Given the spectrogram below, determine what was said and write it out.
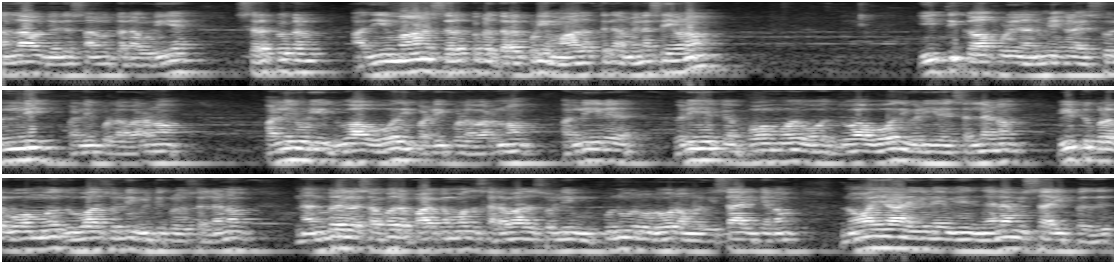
அல்லாஹ் ஜெல்லசானு தரக்கூடிய சிறப்புகள் அதிகமான சிறப்புகள் தரக்கூடிய மாதத்தில் நம்ம என்ன செய்யணும்? ஈத்திக்காப்புடைய நன்மைகளை சொல்லி பள்ளிக்குள்ளே வரணும். பள்ளியுடைய துவா ஓதி பள்ளிக்குள்ளே வரணும். பள்ளியில் வெளியே போகும்போது ஓ- துவா ஓதி வெளியே செல்லணும். வீட்டுக்குள்ளே போகும்போது துவா சொல்லி வீட்டுக்குள்ளே செல்லணும். நண்பர்களை சபரை பார்க்கும்போது செலவாத சொல்லி புன்முறுவலோடு அவங்களை விசாரிக்கணும். நோயாளிகளை நிலம் விசாரிப்பது.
